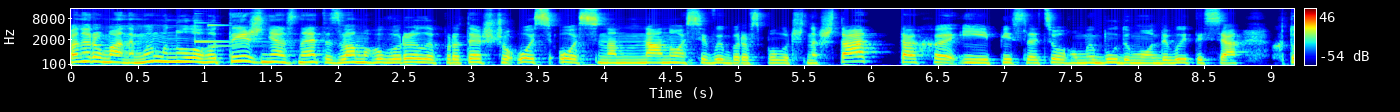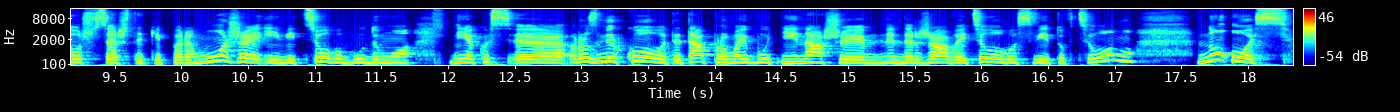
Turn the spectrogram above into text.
Пане Романе, ми минулого тижня знаєте, з вами говорили про те, що ось ось на, на носі вибори в Сполучених Штатах, і після цього ми будемо дивитися, хто ж все ж таки переможе, і від цього будемо якось е, розмірковувати та про майбутнє нашої держави і цілого світу в цілому. Ну ось.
